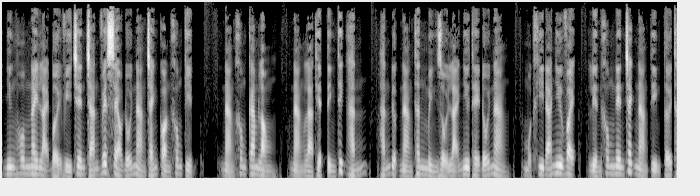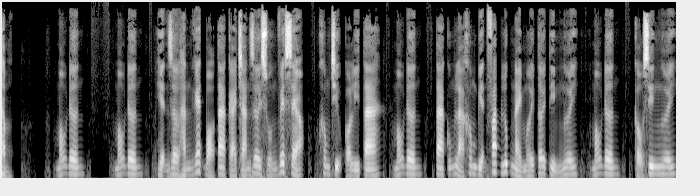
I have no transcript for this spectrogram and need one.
nhưng hôm nay lại bởi vì trên chán vết sẹo đối nàng tránh còn không kịp. Nàng không cam lòng, nàng là thiệt tình thích hắn, hắn được nàng thân mình rồi lại như thế đối nàng, một khi đã như vậy, liền không nên trách nàng tìm tới thẩm. Mẫu đơn, mẫu đơn, hiện giờ hắn ghét bỏ ta cái chán rơi xuống vết sẹo, không chịu có lý ta, mẫu đơn, ta cũng là không biện pháp lúc này mới tới tìm ngươi, mẫu đơn, cầu xin ngươi,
